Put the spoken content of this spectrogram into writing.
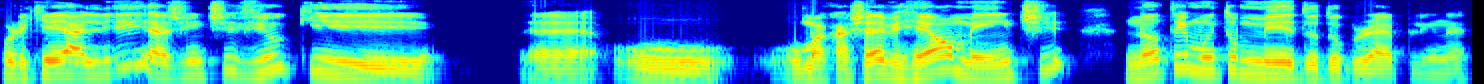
Porque ali a gente viu que é, o, o Makachev realmente não tem muito medo do grappling, né?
